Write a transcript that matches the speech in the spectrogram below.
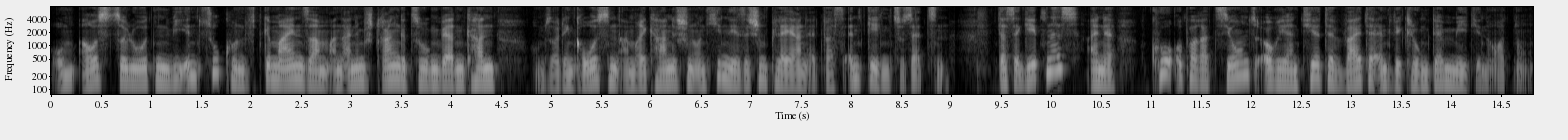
um auszuloten, wie in Zukunft gemeinsam an einem Strang gezogen werden kann, um so den großen amerikanischen und chinesischen Playern etwas entgegenzusetzen. Das Ergebnis? Eine kooperationsorientierte Weiterentwicklung der Medienordnung.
